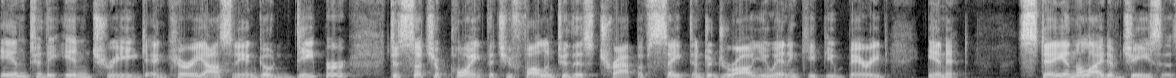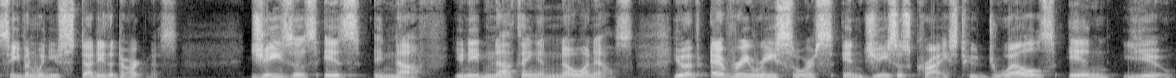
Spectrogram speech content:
into the intrigue and curiosity and go deeper to such a point that you fall into this trap of Satan to draw you in and keep you buried in it. Stay in the light of Jesus, even when you study the darkness. Jesus is enough. You need nothing and no one else. You have every resource in Jesus Christ who dwells in you.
